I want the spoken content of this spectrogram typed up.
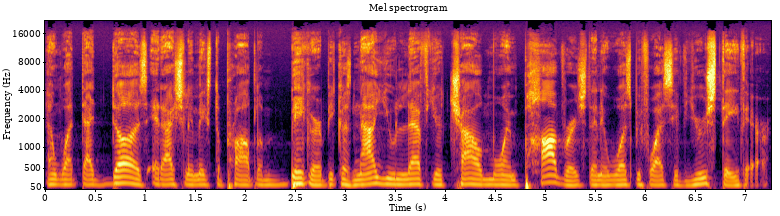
And what that does, it actually makes the problem bigger because now you left your child more impoverished than it was before, as if you stay there.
